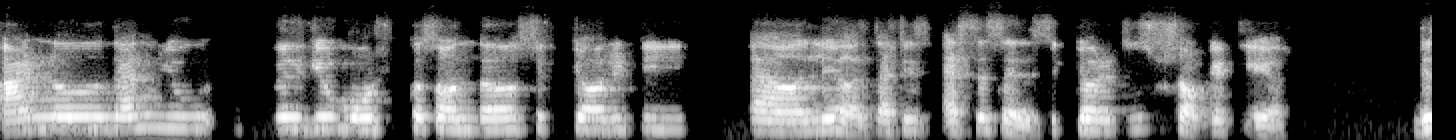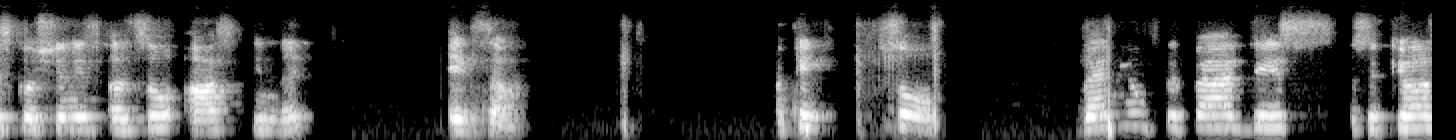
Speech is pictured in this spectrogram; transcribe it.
And uh, then you will give more focus on the security uh, layer that is ssl security socket layer. This question is also asked in the exam. Okay so when you prepare this secure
